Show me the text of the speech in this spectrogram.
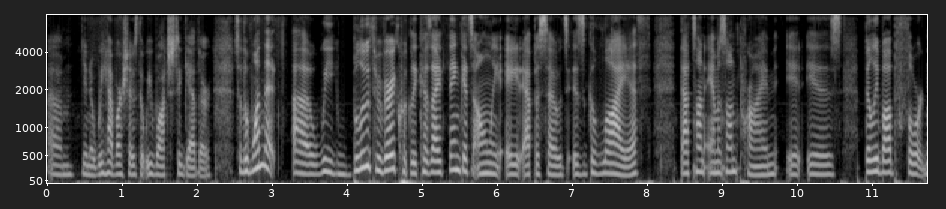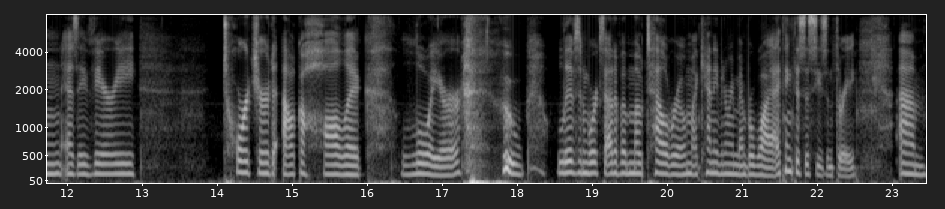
um, you know, we have our shows that we watch together. So the one that uh, we blew through very quickly because I think it's only eight episodes is Goliath. That's on Amazon Prime. It is Billy Bob Thornton as a very tortured alcoholic lawyer who lives and works out of a motel room. I can't even remember why. I think this is season three. Um,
